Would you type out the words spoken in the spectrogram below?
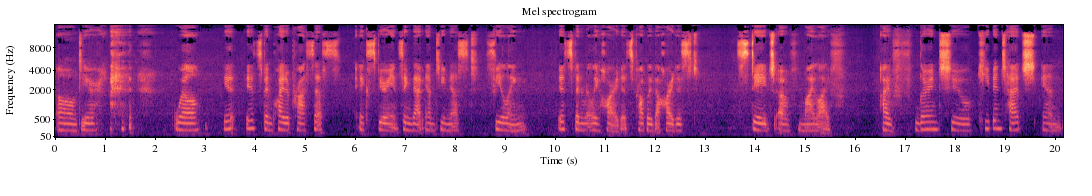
Oh dear. Well, it it's been quite a process experiencing that empty nest feeling. It's been really hard. It's probably the hardest stage of my life. I've learned to keep in touch and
